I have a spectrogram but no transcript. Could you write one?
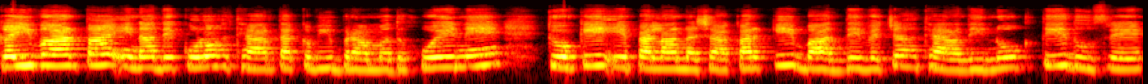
ਕਈ ਵਾਰ ਤਾਂ ਇਹਨਾਂ ਦੇ ਕੋਲੋਂ ਹਥਿਆਰ ਤੱਕ ਵੀ ਬਰਾਮਦ ਹੋਏ ਨੇ, ਕਿਉਂਕਿ ਇਹ ਪਹਿਲਾਂ ਨਸ਼ਾ ਕਰਕੇ ਬਾਅਦ ਦੇ ਵਿੱਚ ਹਥਿਆਰਾਂ ਦੀ ਨੋਕ ਤੇ ਦੂਸਰੇ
